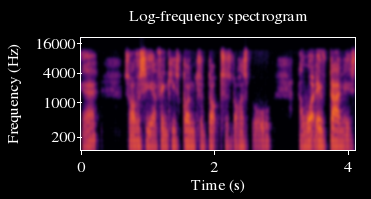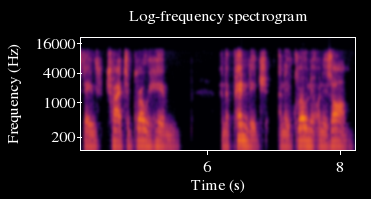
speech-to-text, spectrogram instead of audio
Yeah. So obviously, I think he's gone to doctors, the hospital, and what they've done is they've tried to grow him an appendage, and they've grown it on his arm.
